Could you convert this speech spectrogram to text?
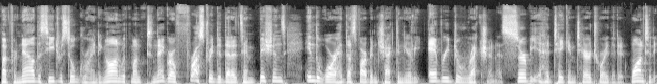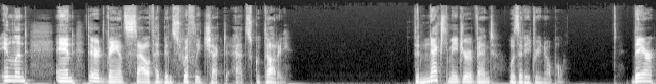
But for now, the siege was still grinding on, with Montenegro frustrated that its ambitions in the war had thus far been checked in nearly every direction, as Serbia had taken territory that it wanted inland, and their advance south had been swiftly checked at Scutari. The next major event was at Adrianople. There,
